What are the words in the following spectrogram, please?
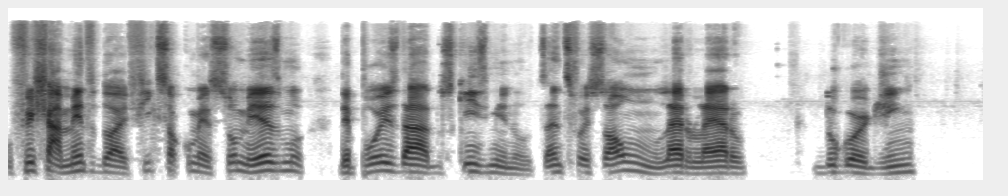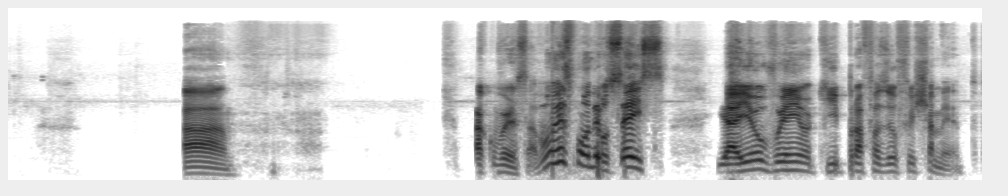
o, fechamento do iFix só começou mesmo depois da, dos 15 minutos. Antes foi só um lero-lero do gordinho a, conversar. Vamos responder vocês e aí eu venho aqui para fazer o fechamento.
